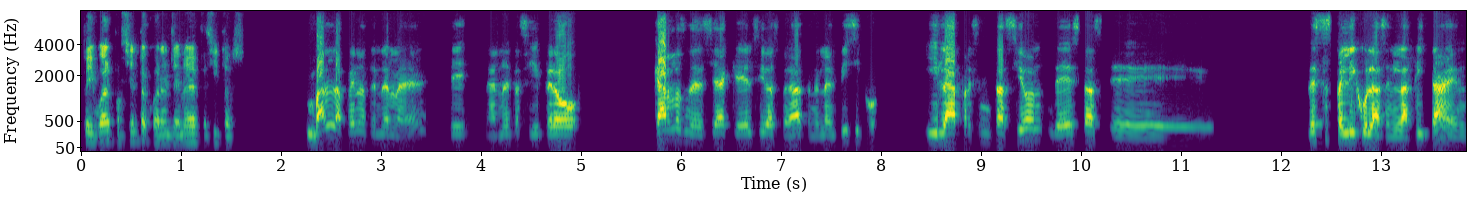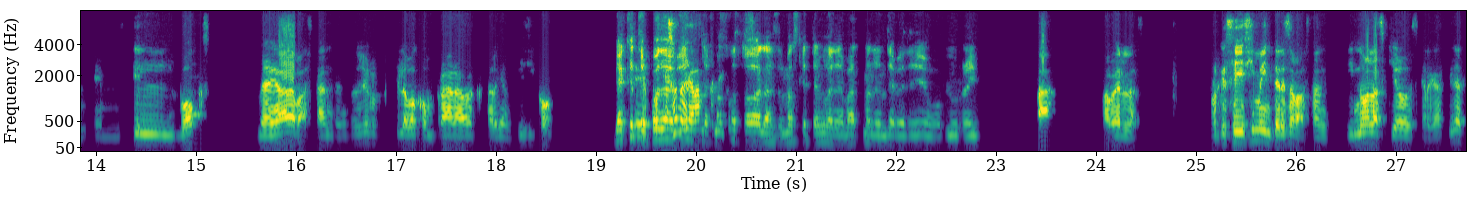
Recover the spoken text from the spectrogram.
Fue igual por 149 pesitos. Vale la pena tenerla, ¿eh? Sí, la neta sí, pero Carlos me decía que él se iba a esperar a tenerla en físico. Y la presentación de estas eh, de estas películas en latita, en, en Steelbox, me agrada bastante. Entonces yo creo que sí lo voy a comprar ahora que salga en físico. Ya que Eh, te una ver, gran te todas las demás que tengo de Batman en DVD o Blu-ray. Para verlas. Porque sí, sí me interesa bastante. Y no las quiero descargar. Fíjate.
